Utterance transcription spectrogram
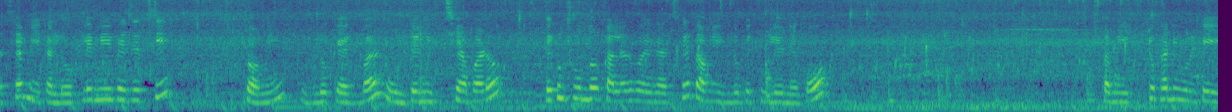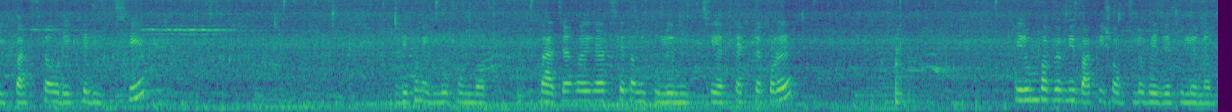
গেছে, আমি এটা লো ফ্লেমেই ভেজেছি। তো আমি এগুলোকে একবার উল্টে নিচ্ছি আবারও। দেখুন সুন্দর কালার হয়ে গেছে, তো আমি এগুলোকে তুলে নেব। তো আমি একটুখানি উল্টে এই পাশটাও রেখে দিচ্ছি। দেখুন এগুলো সুন্দর ভাজা হয়ে গেছে, তো আমি তুলে নিচ্ছি একটা একটা করে। এরমভাবে আমি বাকি সবগুলো ভেজে তুলে নেব।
